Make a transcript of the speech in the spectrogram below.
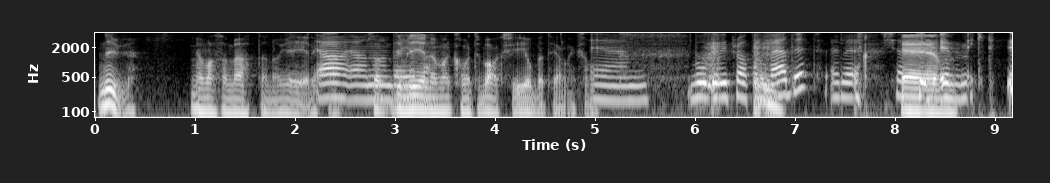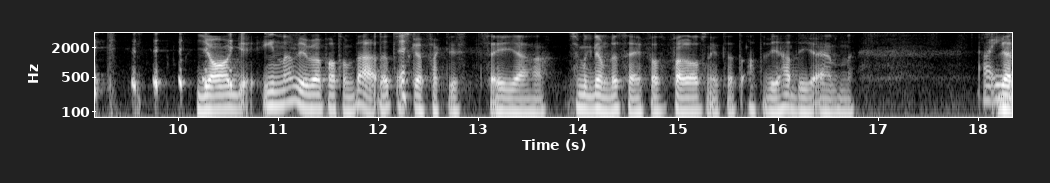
nu. Med massa möten och grejer. Liksom. Ja, ja, så det blir ju när man kommer tillbaka i jobbet igen. Liksom. Ehm, vågar vi prata om vädret eller känns det typ övermäktigt? Jag, innan vi börjar prata om vädret så ska jag faktiskt säga, som jag glömde säga för förra avsnittet, att vi hade ju en Ja, innan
